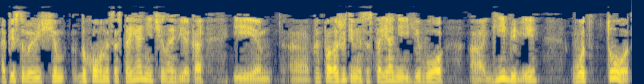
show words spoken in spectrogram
описывающем духовное состояние человека и а, предположительное состояние его а, гибели, вот тот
